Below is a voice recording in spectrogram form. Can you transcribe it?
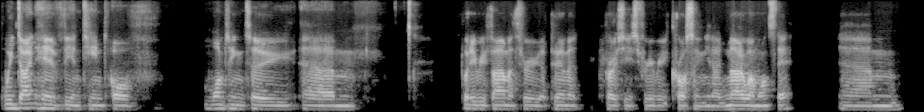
we don't have the intent of wanting to, um, put every farmer through a permit process for every crossing, you know, no one wants that. Um,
